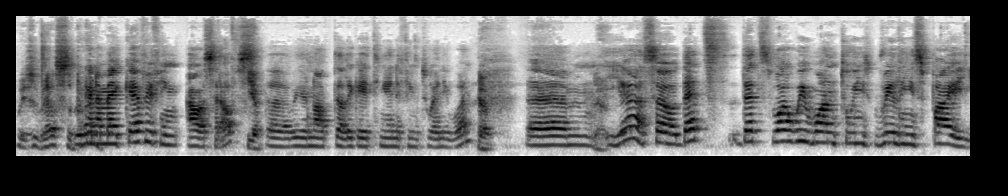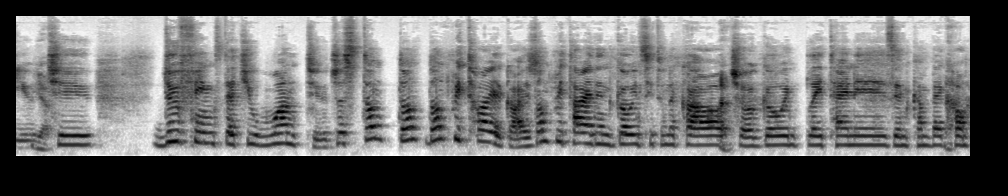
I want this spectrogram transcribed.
that's the Plan. We're going to make everything ourselves. Yep. Uh, we are not delegating anything to anyone. Yep. Um, Yep. Yeah, so that's that's what we want to really inspire you to do things that you want to. Just don't don't don't retire, guys. Don't retire and go and sit on the couch or go and play tennis and come back No. home.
